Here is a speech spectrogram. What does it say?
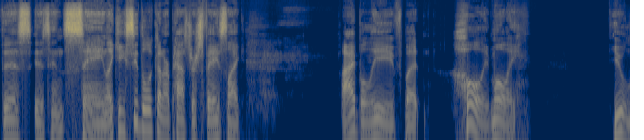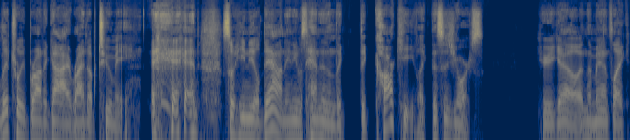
this is insane. Like you see the look on our pastor's face, like, I believe, but holy moly, you literally brought a guy right up to me. and so he kneeled down and he was handing him the, the car key, like, this is yours. Here you go. And the man's like,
